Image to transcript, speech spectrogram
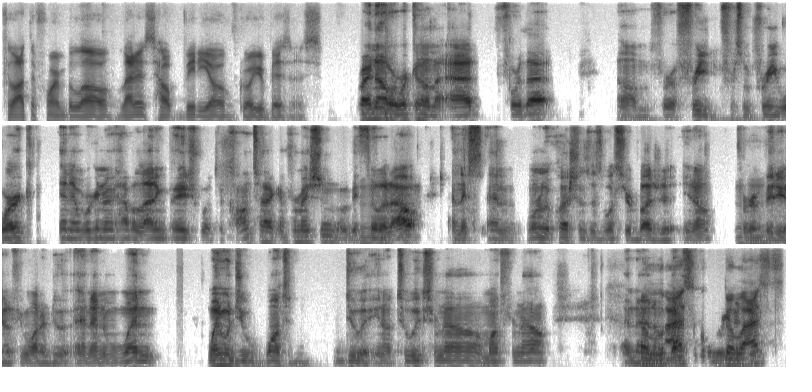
fill out the form below. Let us help video grow your business. Right now, we're working on an ad for that, um, for a free for some free work, and then we're gonna have a landing page with the contact information. Where they fill it out, and this and one of the questions is, "What's your budget?" You know, for a Mhm. video if you want to do it, and then when when would you want to do it? You know, two weeks from now, a month from now, and The then um, that's last the gonna do. last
